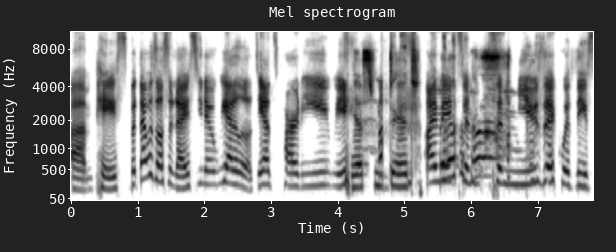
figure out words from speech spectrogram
um, pace, but that was also nice. You know, we had a little dance party. We yes, we did. I made some some music with these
